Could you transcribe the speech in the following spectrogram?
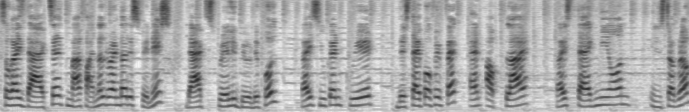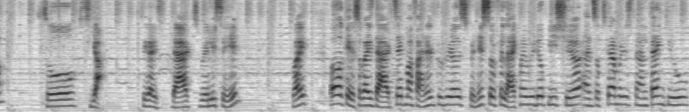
so guys that's it. My final render is finished. That's really beautiful. Guys you can create this type of effect and apply. Guys tag me on instagram. So yeah. See guys that's really same right? Okay so guys that's it. My final tutorial is finished. So if you like my video please share and subscribe my channel. Thank you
